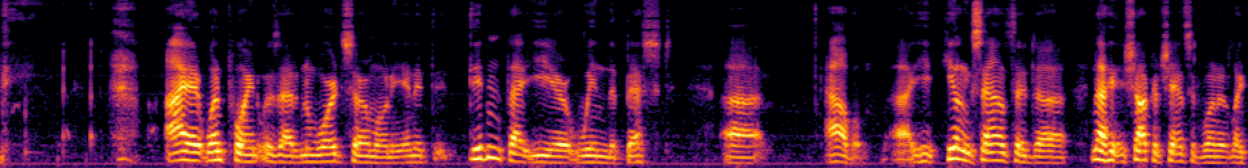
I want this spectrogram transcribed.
I at one point was at an award ceremony, and it didn't that year win the best uh, album. Uh, Healing Sounds had, uh, not Chakra Chants had won it like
